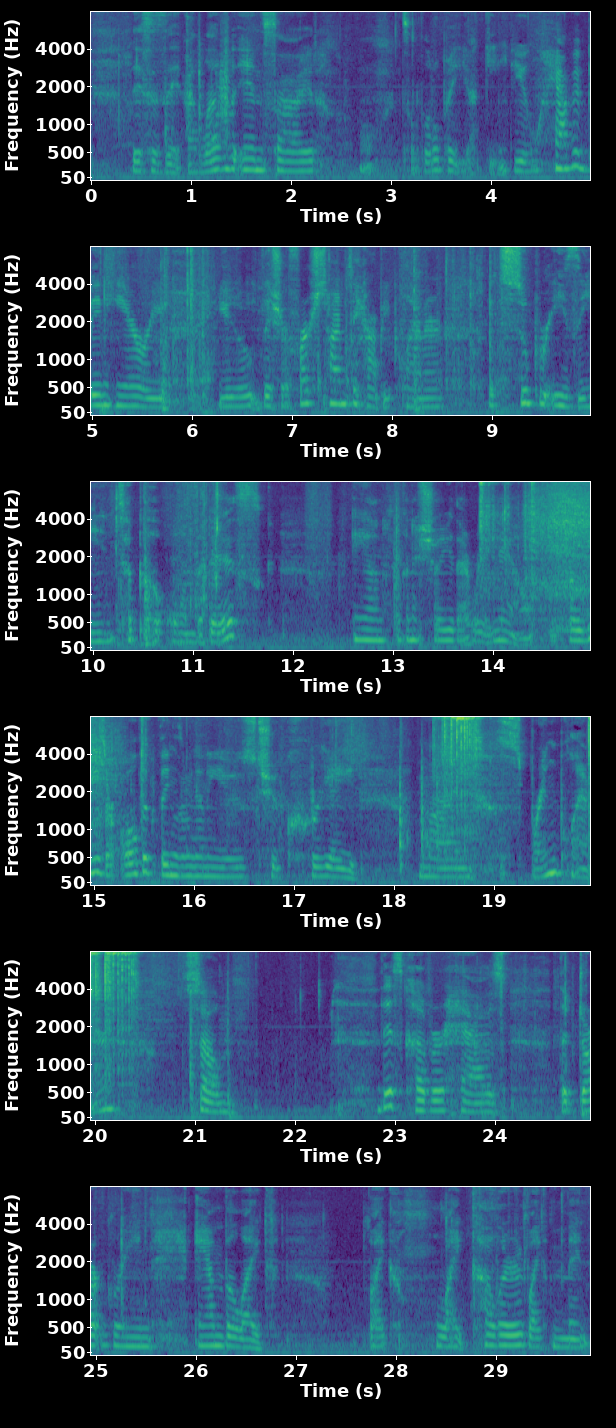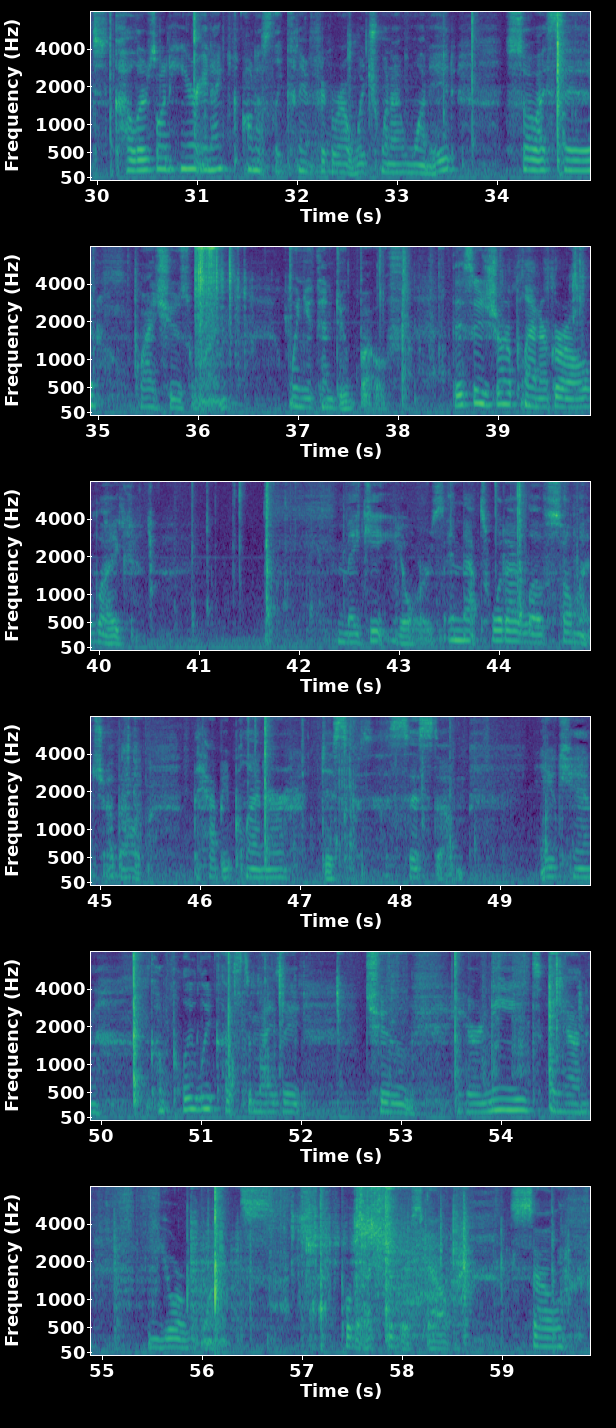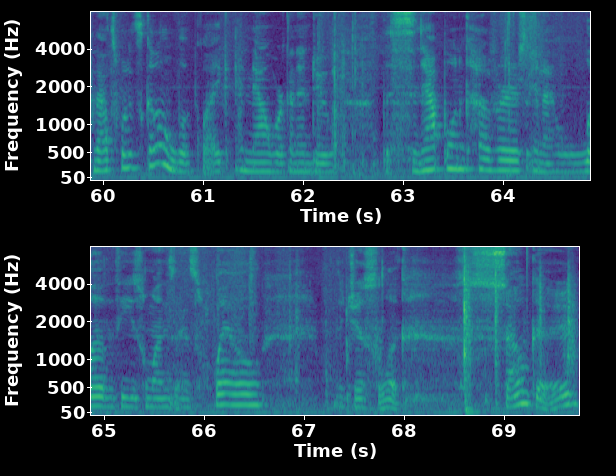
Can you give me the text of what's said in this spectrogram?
this is it. I love the inside. Oh, it's a little bit yucky. If you haven't been here or you, you this your first time to Happy Planner. It's super easy to put on the disc. And I'm going to show you that right now. So these are all the things I'm going to use to create my spring planner. So this cover has the dark green and the like like light colors, like mint colors on here, and I honestly couldn't figure out which one I wanted. So I said, why choose one when you can do both? This is your planner, girl. Like, make it yours. And that's what I love so much about the Happy Planner disc system. You can completely customize it to your needs and your wants pull the extra disc out. So that's what it's gonna look like. And now we're gonna do the snap-on covers and I love these ones as well. They just look so good.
